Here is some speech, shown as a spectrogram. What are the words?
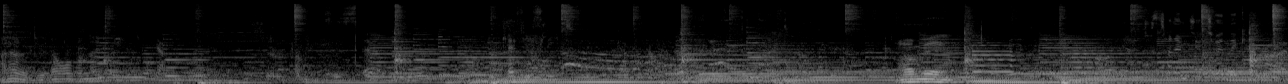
I don't know. Do you know all the names? Yeah. This is um, Kathy Fleet. Amen. Just tell him to turn the camera over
